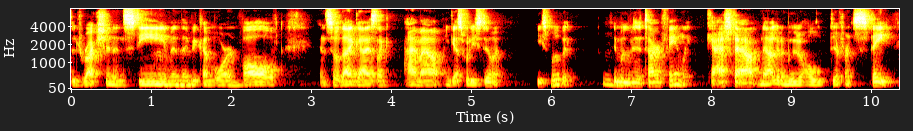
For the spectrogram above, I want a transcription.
the direction and steam, and they Mhm. become more involved. And so that guy's like, "I'm out," and guess what he's doing? He's moving. He Mhm. moved his entire family, cashed out, now going to move to a whole different state.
